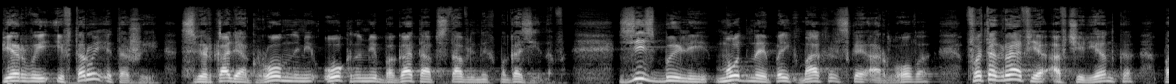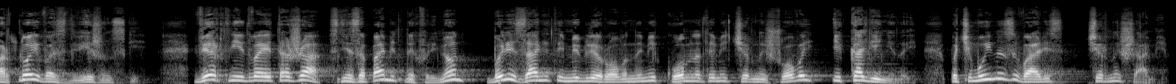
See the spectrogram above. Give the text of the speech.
Первый и второй этажи сверкали огромными окнами богато обставленных магазинов. Здесь были модная парикмахерская Орлова, фотография Овчаренко, портной Воздвиженский. Верхние два этажа с незапамятных времен были заняты меблированными комнатами Чернышовой и Калининой, почему и назывались Чернышами.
